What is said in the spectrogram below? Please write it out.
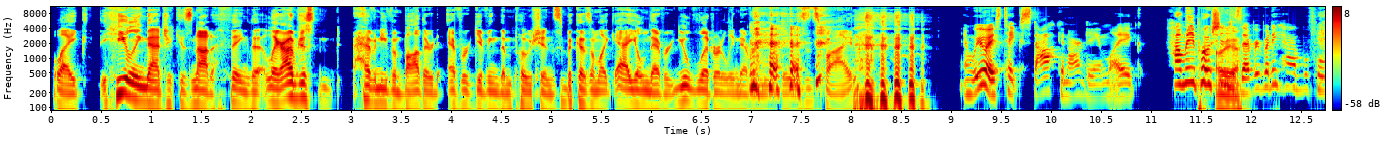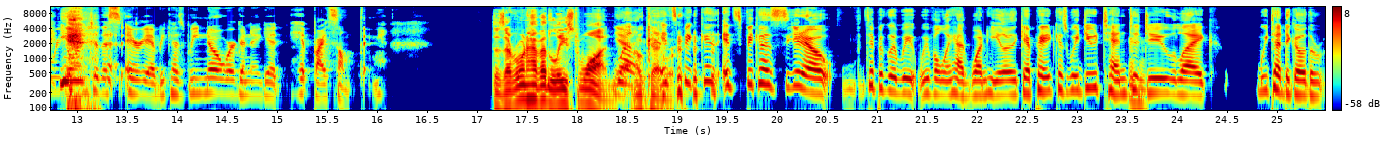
like healing magic is not a thing that like i just haven't even bothered ever giving them potions because i'm like yeah you'll never you'll literally never need these it's fine And we always take stock in our game. Like, how many potions Oh, yeah. does everybody have before we go into this area? Because we know we're gonna get hit by something. Does everyone have at least one? Yeah. Well, Okay. it's because it's because you know typically we we've only had one healer in the campaign because we do tend to Mhm. do like we tend to go the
